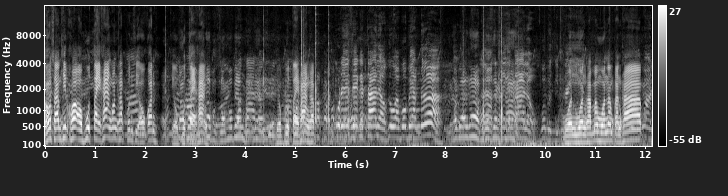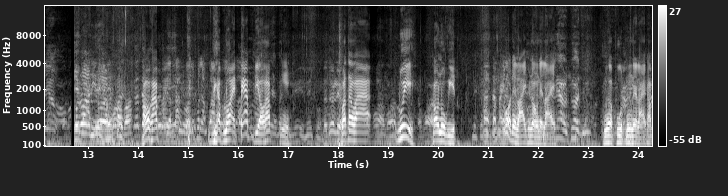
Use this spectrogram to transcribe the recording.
เอาสามทิศขอเอาพูดไต่ข้างก่อนครับเพิ่นสิเอาก่อนเดี๋ยวพูดไต่ข้างผสมบ่แบ่งให้เลยนี่เดี๋ยวพูดไต่ข้างครับผู้ใดเสกตาแล้วคือว่าบ่แบ่งเด้อบ่แบ่งนะบ่อ่าแบ่งเสกนะตาแล้วว่าไปกินมวนมวนครับมามวนน้ำกันครับว่าแล้วเอาครับ เรียบร้อยแป๊บเดียวครับนี่วัตวาลุย เบาโนวีดโอ้ได้หลายพี่น้องได้หลายแล้วตัวจริงเนื้อพูดหนึงได้หลายครับ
